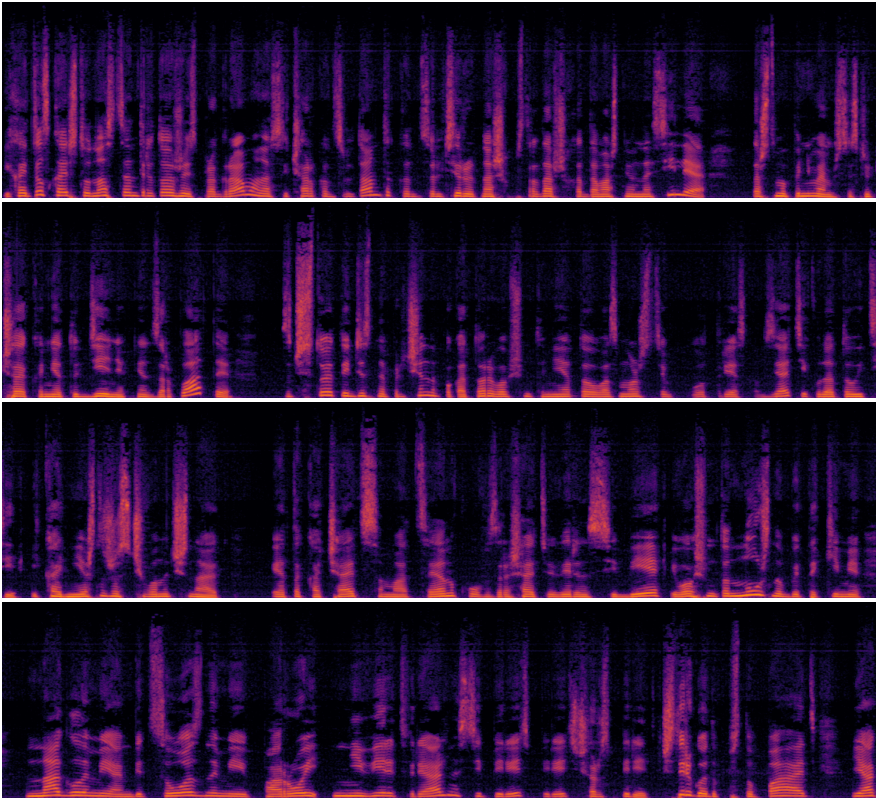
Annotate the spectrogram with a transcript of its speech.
И хотел сказать, что у нас в центре тоже есть программа, у нас HR-консультанты консультируют наших пострадавших от домашнего насилия, потому что мы понимаем, что если у человека нет денег, нет зарплаты, Зачастую это единственная причина, по которой, в общем-то, нет возможности вот резко взять и куда-то уйти. И, конечно же, с чего начинают? Это качать самооценку, возвращать уверенность в себе. И, в общем-то, нужно быть такими наглыми, амбициозными, порой не верить в реальность и переть, переть, еще раз переть. Четыре года поступать, я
